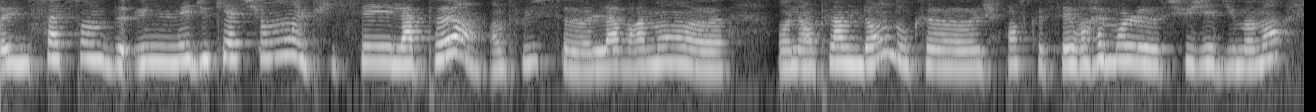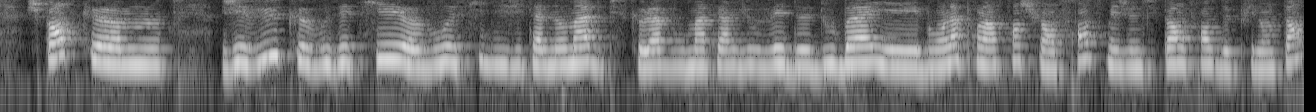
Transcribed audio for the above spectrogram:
une façon, de, une éducation et puis c'est la peur. En plus, euh, là vraiment, euh, on est en plein dedans, donc je pense que c'est vraiment le sujet du moment. Je pense que hum, j'ai vu que vous étiez vous aussi digital nomade puisque là vous m'interviewez de Dubaï et bon là pour l'instant je suis en France mais je ne suis pas en France depuis longtemps.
